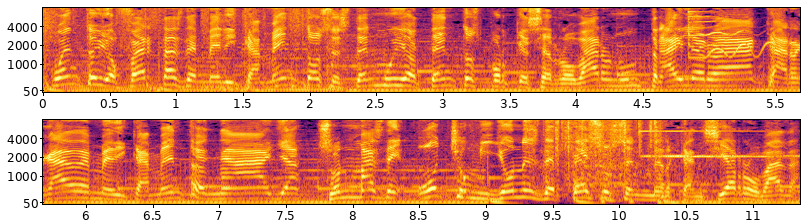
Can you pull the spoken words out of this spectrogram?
descuento y ofertas de medicamentos. Estén muy atentos porque se robaron un tráiler ¿verdad? cargado de medicamentos. Nah, ya. Son más de 8 millones de pesos en mercancía robada.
